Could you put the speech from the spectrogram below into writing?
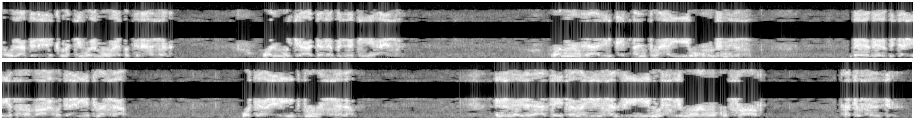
هؤلاء بالحكمة والموعظة الحسنة. والمجادلة بالتي هي أحسن. ومن ذلك أن تحييهم بمثل بتحية صباح وتحية مساء. وترحيب دون السلام. إلا إذا أتيت مجلسا فيه مسلمون وكفار فتسلم.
